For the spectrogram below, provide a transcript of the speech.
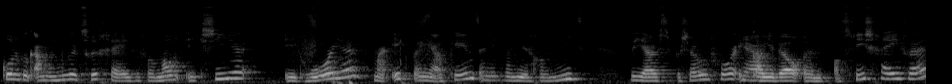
kon ik ook aan mijn moeder teruggeven van mam, ik zie je, ik hoor je, maar ik ben jouw kind en ik ben hier gewoon niet de juiste persoon voor. Ik Ja. kan je wel een advies geven.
